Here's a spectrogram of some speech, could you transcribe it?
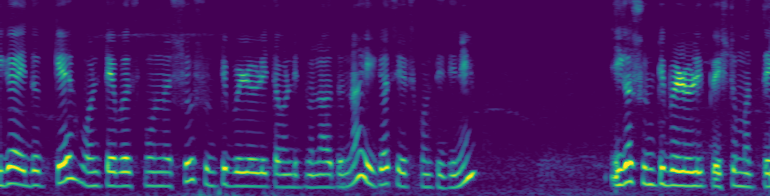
ಈಗ ಇದಕ್ಕೆ ಒನ್ ಟೇಬಲ್ ಸ್ಪೂನಷ್ಟು ಶುಂಠಿ ಬೆಳ್ಳುಳ್ಳಿ ತೊಗೊಂಡಿದ್ವಲ್ಲ, ಅದನ್ನು ಈಗ ಸೇರಿಸ್ಕೊತಿದ್ದೀನಿ. ಈಗ ಶುಂಠಿ ಬೆಳ್ಳುಳ್ಳಿ ಪೇಸ್ಟು ಮತ್ತು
